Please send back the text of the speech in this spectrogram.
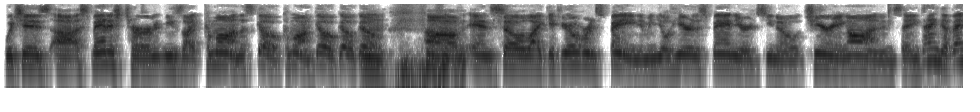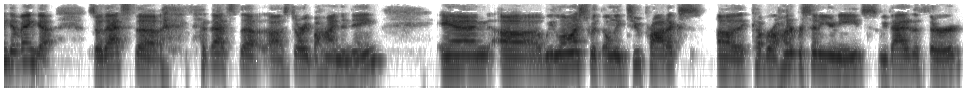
which is uh, a Spanish term. It means like, come on, let's go, come on, go, go, go. Mm. um, and so like if you're over in Spain, I mean, you'll hear the Spaniards, you know, cheering on and saying Venga, Venga, Venga. So that's the that's the uh, story behind the name. And uh, we launched with only two products uh, that cover 100% of your needs. We've added a third.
